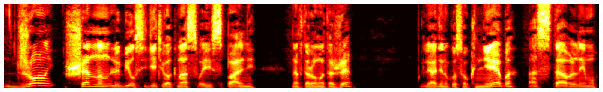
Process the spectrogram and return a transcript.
Джой Шеннон любил сидеть у окна своей спальни на втором этаже, глядя на кусок неба, оставленный ему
